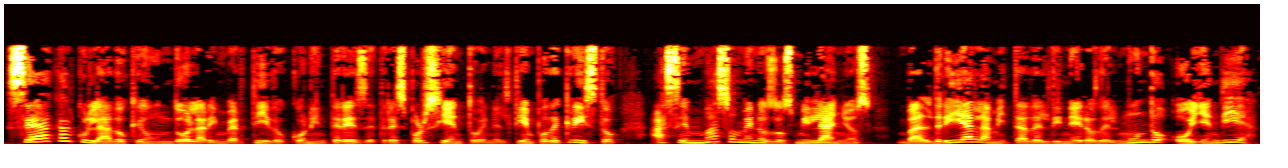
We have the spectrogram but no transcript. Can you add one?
Se ha calculado que un dólar invertido con interés de 3% en el tiempo de Cristo, hace más o menos 2.000 años, valdría la mitad del dinero del mundo hoy en día.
